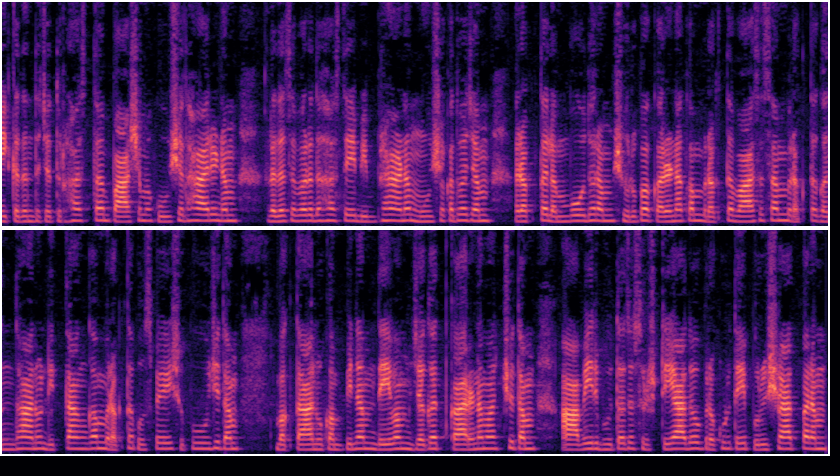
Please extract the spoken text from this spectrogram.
एकदन्तचतुर्हस्तं पाशमकुशधारिणं रदसवरदहस्ते बिभ्राणं मूषकध्वजं रक्तलम्बोदरं शूर्पकर्णकं रक्तवाससं रक्तगन्धानुलिप्ताङ्गं रक्तपुष्पेषु पूजितं भक्तानुकम्पिनं देवं जगत्कारणमच्युतम् आविर्भूतच सृष्ट्यादौ प्रकृते पुरुषात् परम्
